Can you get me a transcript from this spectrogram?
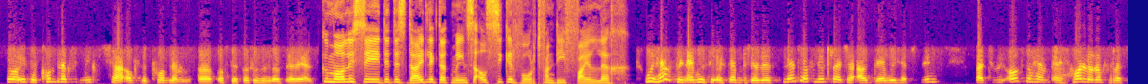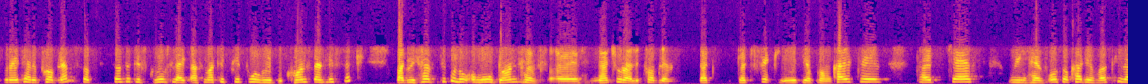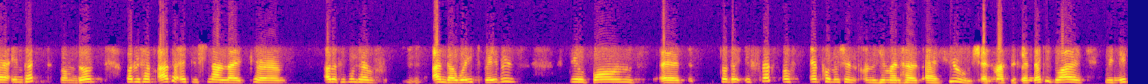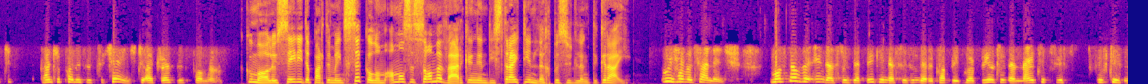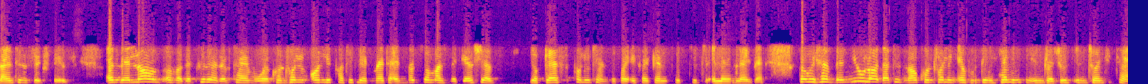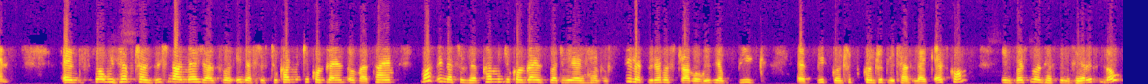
So it's a complex mixture of the problem uh, of the sources in those areas. Kumalo sê dit is duidelik dat mense al seker word van die vuil lug. We have been able to establish that there's plenty of literature out there we have seen, but we also have a whole lot of respiratory problems. So sensitive groups like asthmatic people will be constantly sick, but we have people who, who don't have uh, naturally problems that get sick with your bronchitis, type chest. We have also cardiovascular impact from those, but we have other additional, like uh, other people have underweight babies, stillborns. Uh, so the effects of air pollution on human health are huge and massive, and that is why we need to, country policies to change to address this problem. Kumalo sê die departement sukkel om almal se samewerking in die stryd teen lugbesoedeling te kry. We have a challenge. Most of the industries, the big industries in the Republic, were built in the 1950s, 1960s. And the laws over the period of time were controlling only particulate matter and not so much the gaseous, your gas pollutants, if I, if I can put it a name like that. So we have the new law that is now controlling everything, having been introduced in 2010. And so we have transitional measures for industries to come into compliance over time. Most industries have come into compliance, but we have still a bit of a struggle with your big as big contrib- contributors like Eskom. Investment has been very slow.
